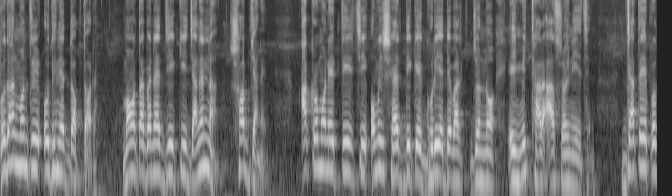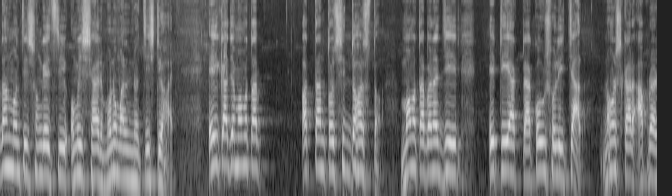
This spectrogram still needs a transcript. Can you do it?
প্রধানমন্ত্রীর অধীনের দপ্তর। মমতা ব্যানার্জি কি জানেন না? সব জানেন। আক্রমণের তীর অমিত শাহের দিকে ঘুরিয়ে দেবার জন্য এই মিথ্যার আশ্রয় নিয়েছেন, যাতে প্রধানমন্ত্রীর সঙ্গে শ্রী অমিত শাহের মনোমালিন্য সৃষ্টি হয়। এই কাজে মমতা অত্যন্ত সিদ্ধহস্ত। মমতা ব্যানার্জির এটি একটা কৌশলী চাল। নমস্কার, আপনারা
